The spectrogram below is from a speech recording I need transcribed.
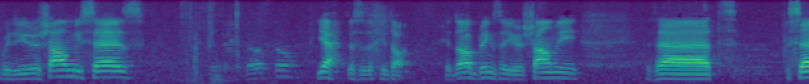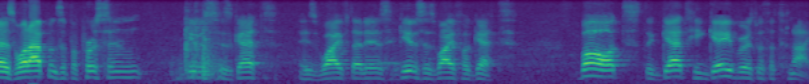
where the Yerushalmi says, yeah, this is the Chidah. Chidah brings a Yerushalmi that says what happens if a person gives his get, his wife that is, gives his wife a get, but the get he gave her is with a Tanai.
